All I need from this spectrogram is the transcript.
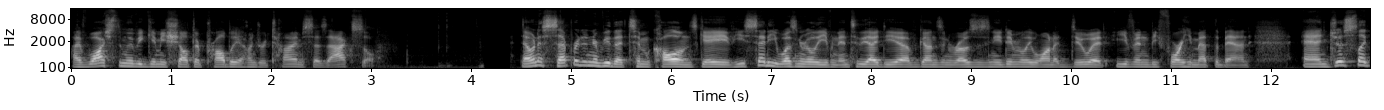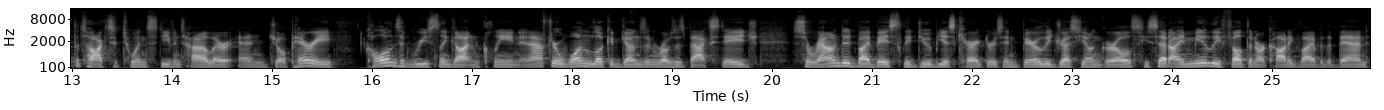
I've watched the movie Gimme Shelter probably a hundred times, says Axl. Now, in a separate interview that Tim Collins gave, he said he wasn't really even into the idea of Guns N' Roses and he didn't really want to do it even before he met the band. And just like the Toxic Twins, Steven Tyler and Joe Perry, Collins had recently gotten clean, and after one look at Guns N' Roses backstage, surrounded by basically dubious characters and barely dressed young girls. He said, I immediately felt the narcotic vibe of the band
